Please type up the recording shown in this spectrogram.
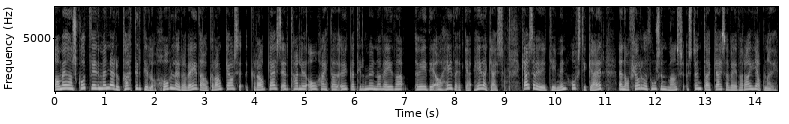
Á meðan skotveiðmenn eru kvattir til hóflegra veiða á grágæs, grágæs er talið óhætt að auka til muna veiða, veiði á heiðagæs. Gæsaveiði tímin hófst í gær en á 4.000 manns stunda gæsaveiðar að jafnaði.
